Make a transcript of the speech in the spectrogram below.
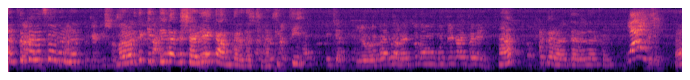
असं काय सोडलं मला वाटतं किती वर्षाने हे काम करत असते ना किती? हा? करा त्याला दाखव हा?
